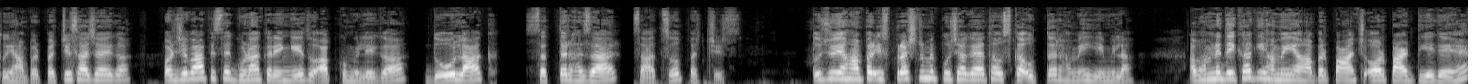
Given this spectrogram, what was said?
तो यहाँ पर पच्चीस आ जाएगा। और जब आप इसे गुणा करेंगे तो आपको मिलेगा दो लाख सत्तर हज़ार सात सौ पच्चीस। तो जो यहाँ पर इस प्रश्न में पूछा गया था, उसका उत्तर हमें ये मिला। अब हमने देखा कि हमें यहाँ पर पाँच और पार्ट दिए गए हैं।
